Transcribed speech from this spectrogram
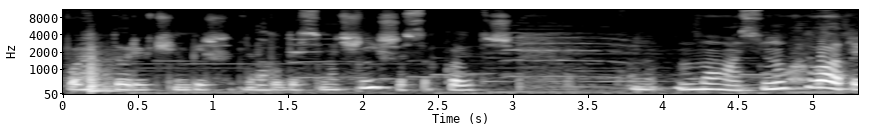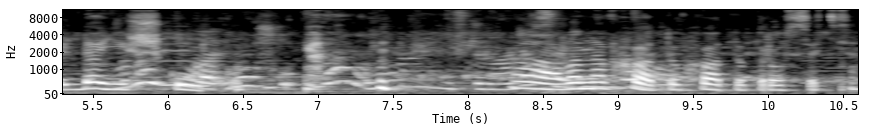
помідорів чим більше, тим буде смачніше соковити. Ну, Мась, ну хватить, дай їй шкурку. Ну, не. А, вона в хату, в хату проситься.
